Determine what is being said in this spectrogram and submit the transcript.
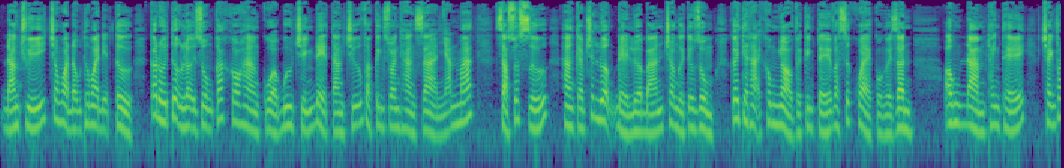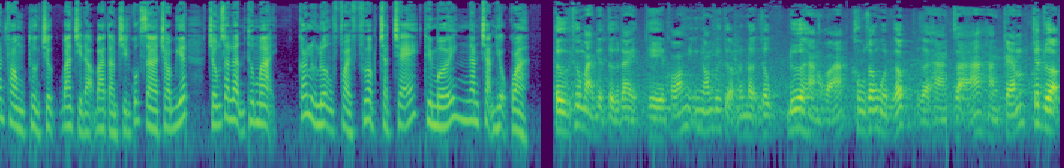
Đáng chú ý, trong hoạt động thương mại điện tử, các đối tượng lợi dụng các kho hàng của bưu chính để tàng trữ và kinh doanh hàng giả nhãn mát, giả xuất xứ, hàng kém chất lượng để lừa bán cho người tiêu dùng, gây thiệt hại không nhỏ về kinh tế và sức khỏe của người dân. Ông Đàm Thanh Thế, tránh văn phòng thường trực Ban chỉ đạo 389 quốc gia cho biết, chống gian lận thương mại các lực lượng phải phối hợp chặt chẽ thì mới ngăn chặn hiệu quả. Từ thương mại điện tử này thì có những nhóm đối tượng nó lợi dụng đưa hàng hóa không rõ nguồn gốc, rồi hàng giả, hàng kém chất lượng,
